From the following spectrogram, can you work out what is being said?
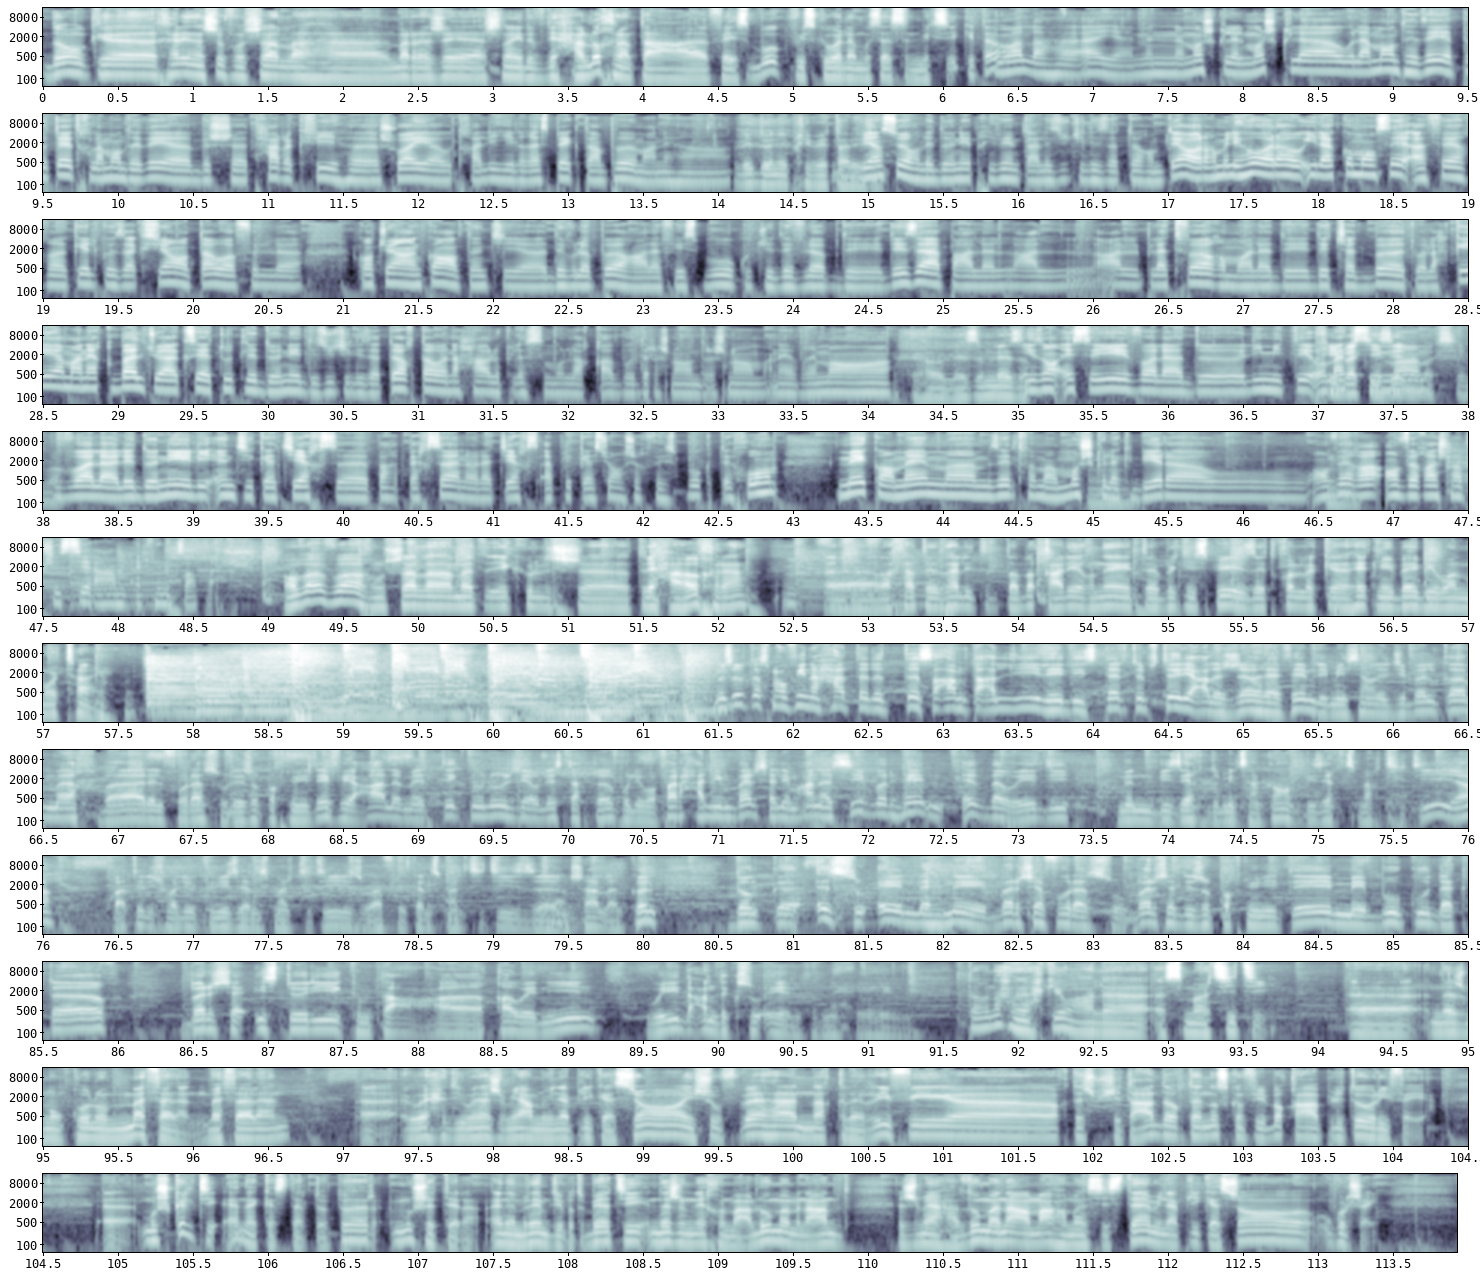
donc آه، خلينا نشوف إن شاء الله آه، المرة الجاية شنو هي الفضيحه الأخرى نتاع فيسبوك puisque ولا مسلسل مكسيكي تو. والله أي من مشكلة لمشكلة وال amende هذايا peut-être l'amende هذايا باش تحرك فيه شوية وتخليه يريسبكت un peu معناها. لي دوني بريفي تاع لي Bien sûr, les données privées نتاع les utilisateurs نتاعو رغم اللي هو راهو commencé à faire quelques actions. توا في tu as un compte أنت développeur على فيسبوك و tu développes des des apps على على ال- على البلاتفورم ولا des des chatbots ولا حكاية معناها قبل tu as accès à toutes les données des utilisateurs. توا نحاو لك الاسم واللقب ودرا شنو ودرا شنو معناها vraiment هاو لازم لازم ils ont essayé voilà de limiter au Privatiser le maximum. maximum. voilà les données اللي انت كتيرس personne ولا tierce application sur Facebook تاخوهم mais quand même آه، مازالت فما مشكله مم. كبيره و on verra on verra شنو باش يصير عام 2019 on va voir ان شاء الله ما ياكلش آه، طريحه أخرى آه، على خاطر يظهر لي تنطبق عليه اغنيه بريتني سبيرز تقول لك hit me baby one more time مازلتوا تسمعوا فينا حتى للتسعة متاع الليل. هذه Startup Story على الجوهرة FM l'émission اللي تجيب لكم أخبار الفرص و les opportunités في عالم التكنولوجيا و les startups واللي فرحانين برشا اللي معنا سي برهان الذوادي من بيزير 2050 بيزير سمارت سيتي بعثوا لي شوية Tunisian Smart Cities و African Smart Cities إن شاء الله الكل. donc السؤال لهنا برشا فرص وبرشا des opportunités mais beaucoup d'acteurs برشا historique نتاع قوانين. وليد عندك سؤال في الناحية هذه. تو نحن نحكيو على Smart City آه نجم نقولوا مثلا مثلا آه واحد ينجم يعمل une application يشوف بها النقل الريفي آه وقتاش باش يتعدى وقت نسكن في بقعة plutôt ريفية. آه مشكلتي أنا ك startuper مش ال terrain أنا مرامدي بطبيعتي نجم ناخذ معلومة من عند الجماعه هذوما نعمل معاهم un système une application وكل شيء.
